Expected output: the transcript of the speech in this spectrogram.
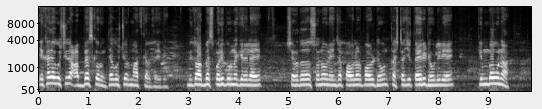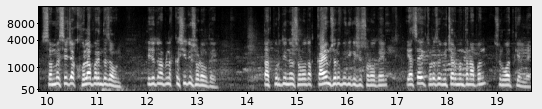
एखाद्या गोष्टीचा अभ्यास करून त्या गोष्टीवर मात करता येते. मी तो अभ्यास परिपूर्ण केलेला आहे. शरदा सोनवणे यांच्या पावलावर पाऊल ठेवून कष्टाची तयारी ठेवलेली आहे. किंबहुना समस्येच्या खोलापर्यंत जाऊन त्याच्यातून आपल्याला कशी ती सोडवता येईल? तात्पुरती न सोडवता कायमस्वरूपी ती कशी सोडवता येईल? याचा एक थोडंसं विचारमंथन आपण सुरुवात केलेलं आहे.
